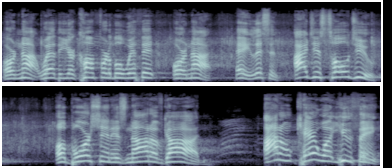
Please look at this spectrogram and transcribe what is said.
or not, whether you're comfortable with it or not. Hey, listen, I just told you abortion is not of God. I don't care what you think.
